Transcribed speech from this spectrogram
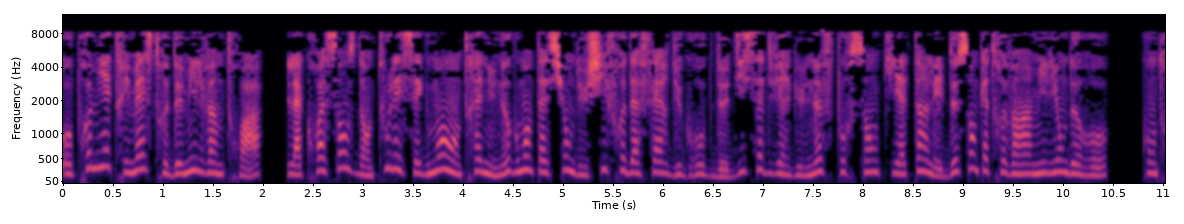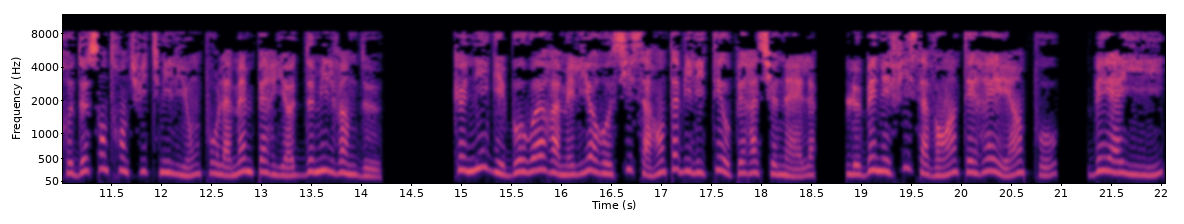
Au premier trimestre 2023, la croissance dans tous les segments entraîne une augmentation du chiffre d'affaires du groupe de 17,9% qui atteint les 281 millions d'euros, contre 238 millions pour la même période 2022. Koenig et Bauer améliorent aussi sa rentabilité opérationnelle, le bénéfice avant intérêt et impôts, BAII,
